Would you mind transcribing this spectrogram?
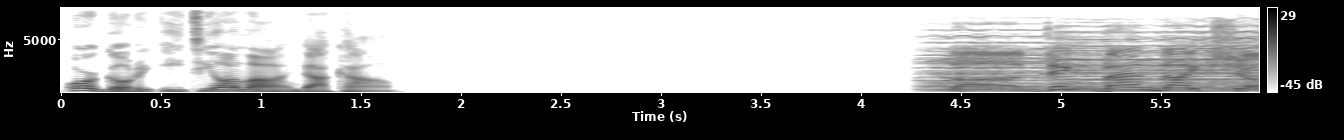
or go to etonline.com. The Dick Van Dyke Show.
